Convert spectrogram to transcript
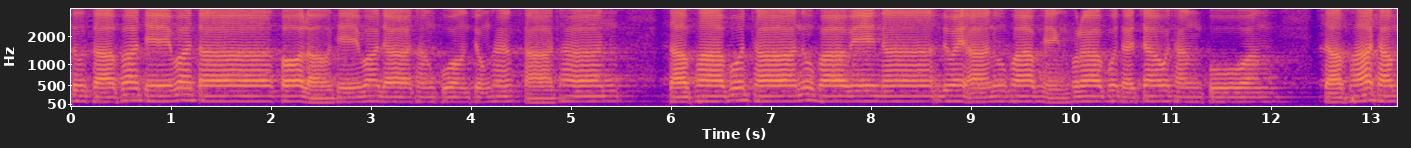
ตุสาพระเทวตา ขอเหล่าเทวดาทั้งปวงจงรักษาท่านสัพาพุทธานุภาเวนะด้วยอนุภาพแห่งพระพุทธเจ้าทั้งปวงสัพพะธรร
